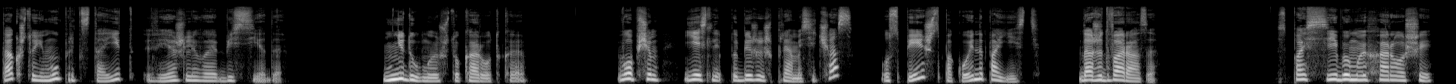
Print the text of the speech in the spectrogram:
Так что ему предстоит вежливая беседа. Не думаю, что короткая. В общем, если побежишь прямо сейчас, успеешь спокойно поесть. Даже два раза. «Спасибо, мой хороший»,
